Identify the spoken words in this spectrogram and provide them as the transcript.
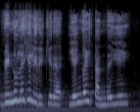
விண்ணுலகில் இருக்கிற எங்கள் தந்தையே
